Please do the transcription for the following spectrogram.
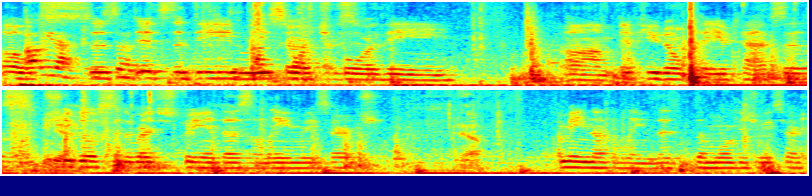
Oh, Oh, yeah, it's, it's the- a- it's the deed research for the, um, if you don't pay your taxes, she Yeah. goes to the registry and does the lien research. Yeah. I mean, not the lien, the, the mortgage research.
